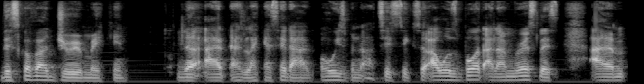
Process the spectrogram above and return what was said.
discovered jewelry making. You know, I, I, like I said, I've always been artistic. So I was bored and I'm restless. I'm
